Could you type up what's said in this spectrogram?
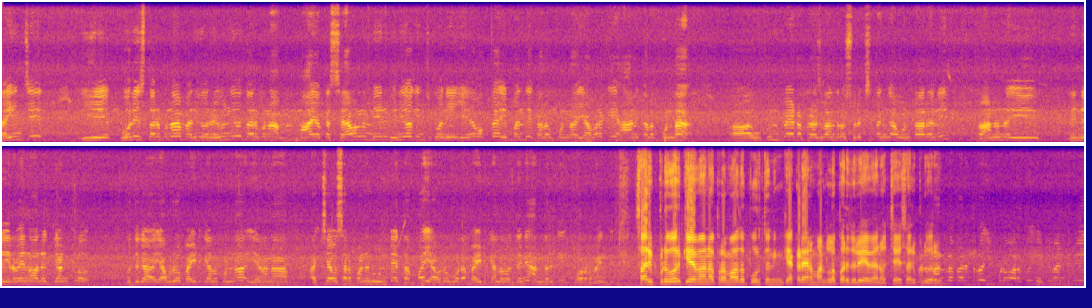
దయించి ఈ పోలీస్ తరపున మరియు రెవెన్యూ తరఫున మా యొక్క సేవలను మీరు వినియోగించుకొని ఏ ఒక్క ఇబ్బంది కలగకుండా ఎవరికి హాని కలగకుండా ఉకుంపేట ఉక్కుంపేట ప్రజలందరూ సురక్షితంగా ఉంటారని రానున్న ఈ రెండు ఇరవై నాలుగు గంటలు కొద్దిగా ఎవరు బయటికి వెళ్ళకుండా ఏమైనా అత్యవసర పనులు ఉంటే తప్ప ఎవరు కూడా బయటికి వెళ్ళవద్దని అందరికీ కోరడమైంది. సార్ ఇప్పటి వరకు ఏమైనా ప్రమాద పూర్తులు ఇంకెక్కడైనా మండల పరిధిలో ఏమైనా వచ్చాయి సార్ ఇప్పుడు మండల పరిధిలో ఇప్పటి వరకు ఎటువంటివి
